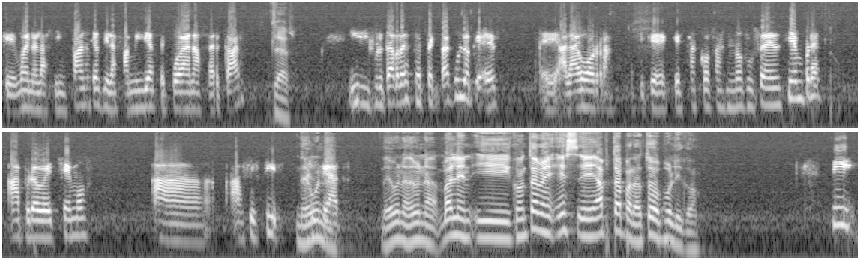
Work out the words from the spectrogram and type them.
que bueno las infancias y las familias se puedan acercar y disfrutar de este espectáculo que es eh, a la gorra. Así que, que estas cosas no suceden siempre, aprovechemos a, asistir de al una, teatro. De una, de una. Valen, y contame, ¿es eh, apta para todo público? Sí,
